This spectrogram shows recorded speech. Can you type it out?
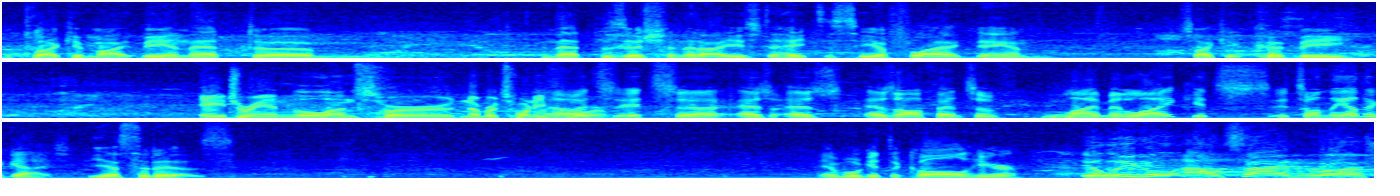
Looks like it might be in that um, in that position that I used to hate to see a flag, Dan. It's like it could be. Adrian Lunsford, number 24. No, it's, it's uh, as, as, as offensive linemen like, it's, it's on the other guys. Yes, it is. And we'll get the call here. Illegal outside rush.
